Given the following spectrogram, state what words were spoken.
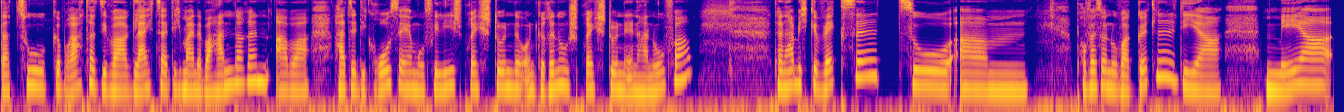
dazu gebracht hat. Sie war gleichzeitig meine Behandlerin, aber hatte die große Hämophilie-Sprechstunde und Gerinnungssprechstunde in Hannover. Dann habe ich gewechselt zu ähm, Professor Nova Göttel, die ja mehr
